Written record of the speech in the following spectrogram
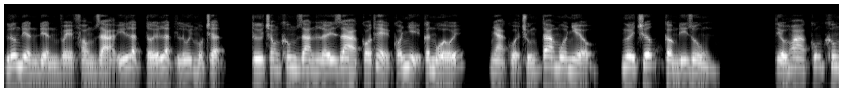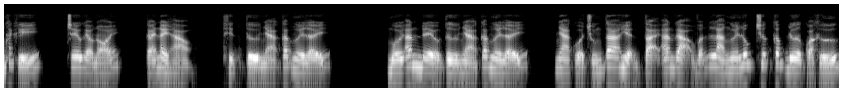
Lương Điền Điền về phòng giả ý lật tới lật lui một trận, từ trong không gian lấy ra có thể có nhị cân muối, nhà của chúng ta mua nhiều, ngươi trước cầm đi dùng. Tiểu hoa cũng không khách khí, treo gẹo nói, cái này hảo, thịt từ nhà các ngươi lấy. Muối ăn đều từ nhà các ngươi lấy, nhà của chúng ta hiện tại ăn gạo vẫn là ngươi lúc trước cấp đưa quá khứ,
